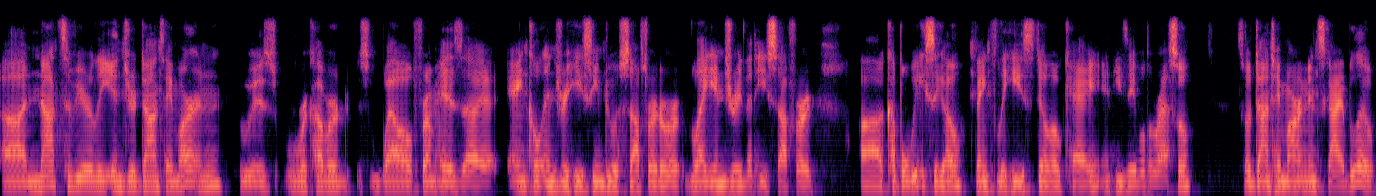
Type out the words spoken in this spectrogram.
uh, not severely injured Dante Martin, who is recovered well from his uh, ankle injury he seemed to have suffered or leg injury that he suffered uh, a couple weeks ago. Thankfully, he's still okay and he's able to wrestle. So Dante Martin and Sky Blue.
